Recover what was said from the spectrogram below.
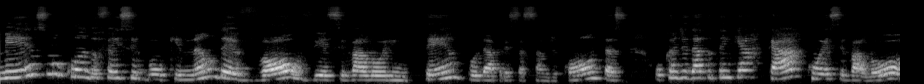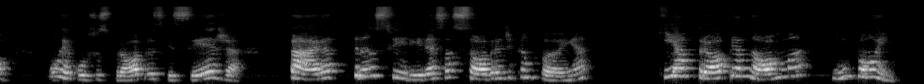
mesmo quando o Facebook não devolve esse valor em tempo da prestação de contas, o candidato tem que arcar com esse valor, com recursos próprios que seja, para transferir essa sobra de campanha que a própria norma impõe.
